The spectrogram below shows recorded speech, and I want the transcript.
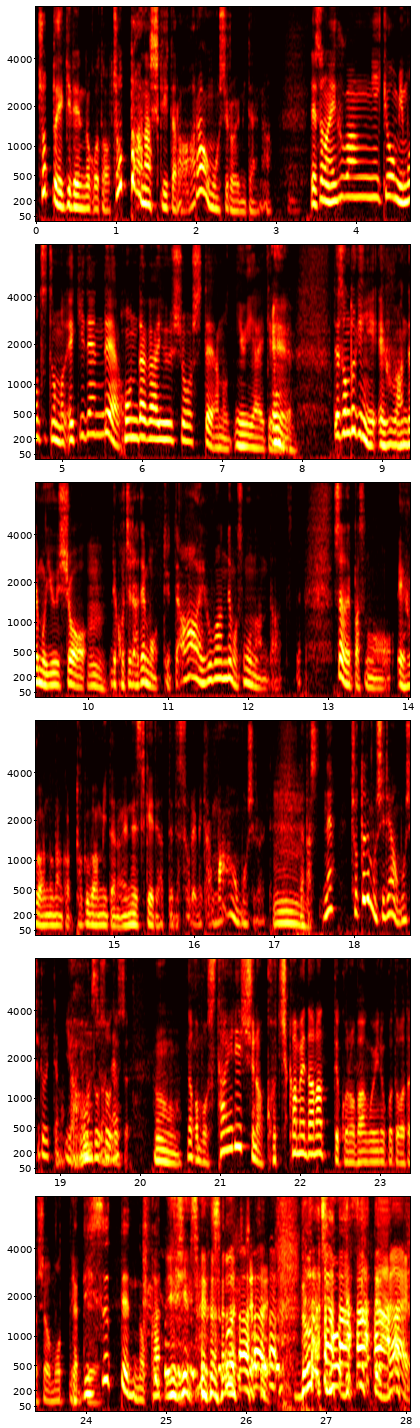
ちょっと駅伝のことちょっと話聞いたらあら面白いみたいな。でその F1 に興味持つつも駅伝でホンダが優勝してあのニューイヤー駅伝で、ええ、でその時に F1 でも優勝、うん、でこちらでもって言ってああ F1 でもそうなんだっつって。そしたらやっぱその F1 のなんか特番みたいなの NHK でやっててそれ見たらまあ面白い、うん、やっぱねちょっとでも知りゃ面白いってのは、ね、いや本当そうです、うん、なんかもうスタイリッシュなこち亀だなってこの番組のことを私は思っていて。ディスってんのかいやいやそうじゃない。どっちもディスってない。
